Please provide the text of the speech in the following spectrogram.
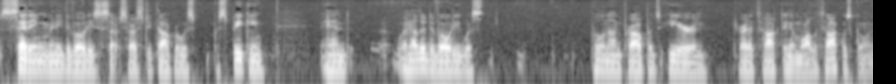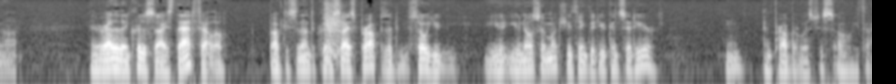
setting, many devotees, Saraswati Thakur was, was speaking, and another devotee was pulling on Prabhupada's ear and trying to talk to him while the talk was going on. And rather than criticize that fellow, Bhakti Bhaktisiddhanta criticized Prabhupada. Said, so you, you, you know so much, you think that you can sit here. Hmm? And Prabhupada was just, oh, he thought,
